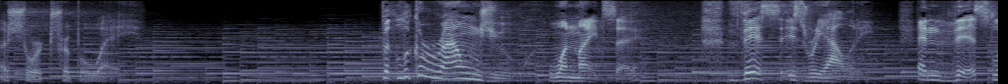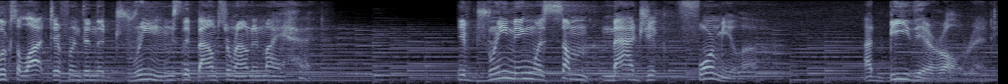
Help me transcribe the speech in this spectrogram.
a short trip away. But look around you, one might say. This is reality. And this looks a lot different than the dreams that bounce around in my head. If dreaming was some magic formula, I'd be there already.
